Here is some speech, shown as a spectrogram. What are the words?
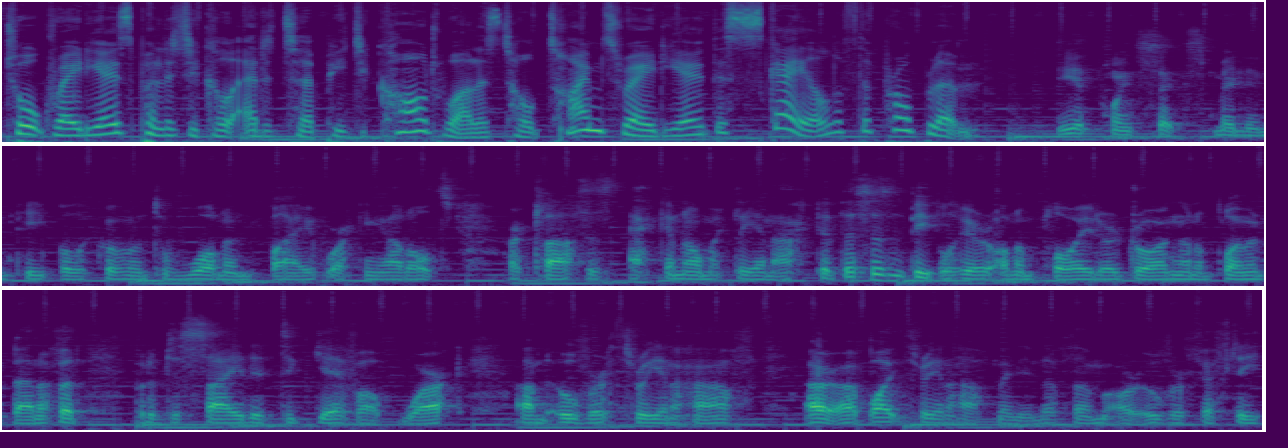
Talk Radio's political editor Peter Cardwell has told Times Radio the scale of the problem. 8.6 million people, equivalent to one in five working adults, are classed as economically inactive. This isn't people who are unemployed or drawing unemployment benefit, but have decided to give up work. And over three and a half, or about three and a half million of them are over 50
